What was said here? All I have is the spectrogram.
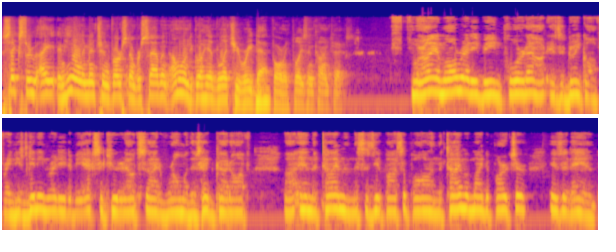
6 through 8, and he only mentioned verse number 7. I wanted to go ahead and let you read that for me, please, in context. For I am already being poured out as a drink offering. He's getting ready to be executed outside of Rome with his head cut off. Uh, and the time, and this is the Apostle Paul, and the time of my departure is at hand.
